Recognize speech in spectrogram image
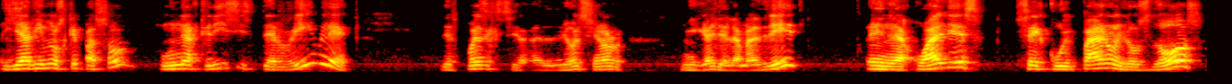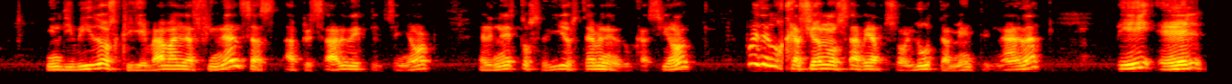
Y ya vimos qué pasó, una crisis terrible. Después de que salió el señor Miguel de la Madrid, en la cual se culparon los dos individuos que llevaban las finanzas, a pesar de que el señor Ernesto Cedillo estaba en educación, pues de educación no sabe absolutamente nada y él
